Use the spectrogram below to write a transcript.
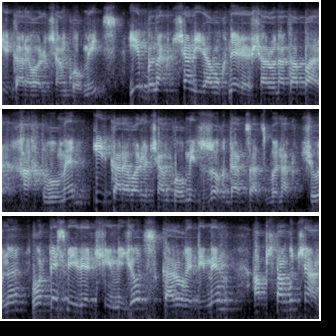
իր կառավարության կողմից եւ բնակչության իրավունքները շարունակաբար խախտվում են իր կառավարության կողմից զոհ դարձած բնակչությունը որպես մի վերջին միջոց կարող է դիմել ապստամբության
